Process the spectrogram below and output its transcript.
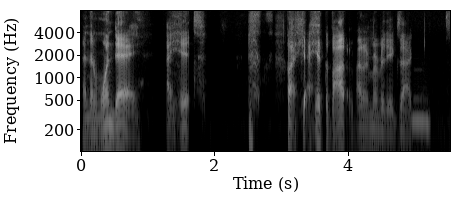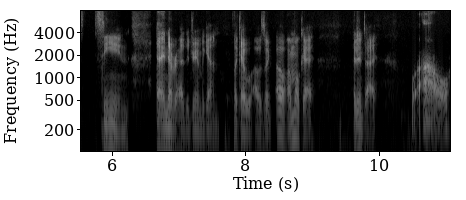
And then one day i hit like i hit the bottom. I don't remember the exact mm. scene. And i never had the dream again. Like i, I was like oh i'm okay. I didn't die. Wow.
